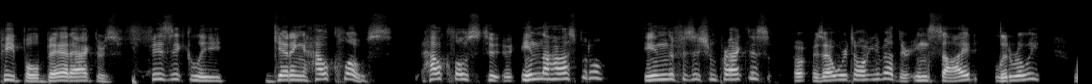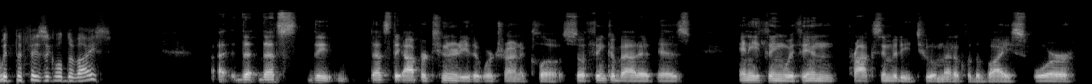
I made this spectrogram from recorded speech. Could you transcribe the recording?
people, bad actors, physically getting how close? How close to uh, in the hospital, in the physician practice? Or is that what we're talking about? They're inside, literally, with the physical device. Uh, that, that's the that's the opportunity that we're trying to close. So think about it as anything within proximity to a medical device or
